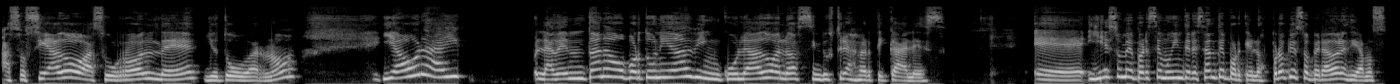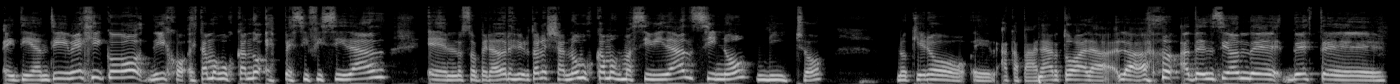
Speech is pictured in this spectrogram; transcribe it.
asociado a su rol de youtuber, ¿no? Y ahora hay la ventana de oportunidad vinculado a las industrias verticales. Eh, y eso me parece muy interesante porque los propios operadores, digamos, ATT México dijo, estamos buscando especificidad en los operadores virtuales, ya no buscamos masividad, sino nicho no quiero eh, acaparar toda la, atención de, este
